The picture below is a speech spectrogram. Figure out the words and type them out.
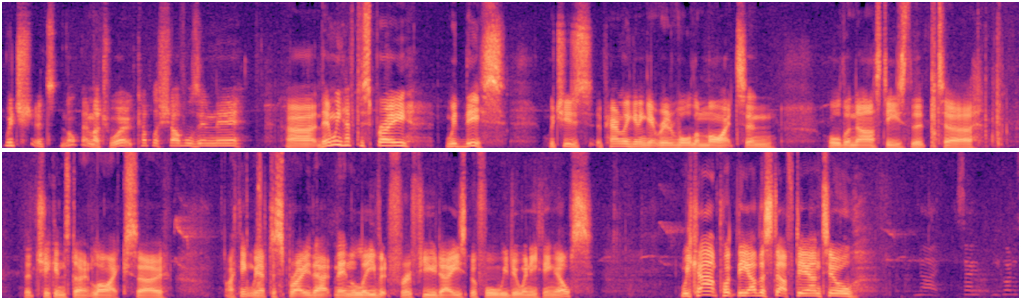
which it's not that much work. A couple of shovels in there. Uh, then we have to spray with this, which is apparently going to get rid of all the mites and all the nasties that uh, that chickens don't like. So I think we have to spray that and then leave it for a few days before we do anything else. We can't put the other stuff down till No, so you got to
